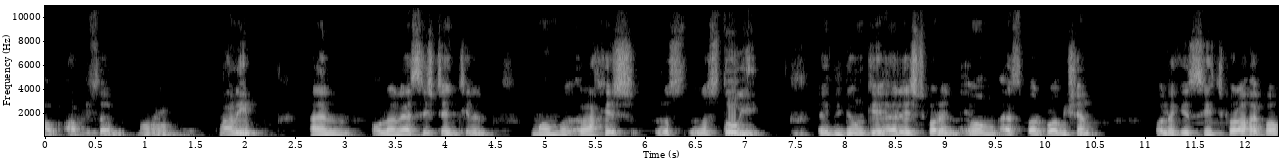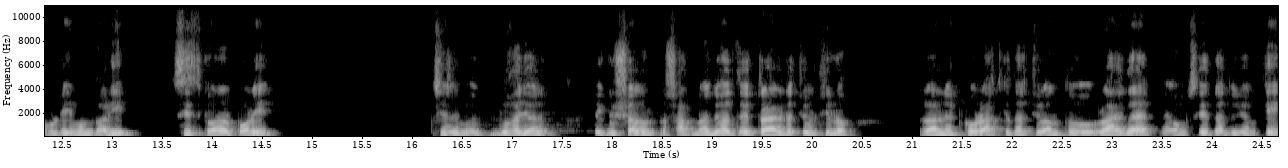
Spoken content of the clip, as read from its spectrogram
আ- Afsar ah, Arif and owner assistant ছিলেন মোহাম্মদ রাকেশ রস- রস্তগি এই দুজনকে অ্যারেস্ট করেন এবং অ্যাজ পার প্রভিশন ওটাকে সিজ করা হয় প্রপার্টি এবং গাড়ি। সিজ করার পরে সেটা দু হাজার একুশ সাল সাত নয় দু হাজার ট্রায়ালটা চলছিল। রানেট কোর আজকে তার চূড়ান্ত রায় দেয় এবং সে তার দুজনকেই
